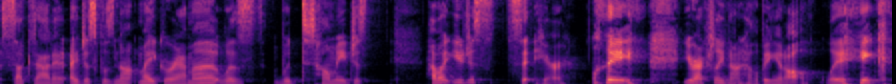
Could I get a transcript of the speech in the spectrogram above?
sucked at it. I just was not. My grandma was would tell me just how about you just sit here? Like you're actually not helping at all. Like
